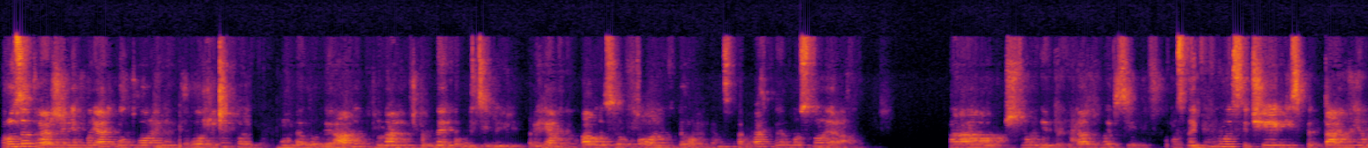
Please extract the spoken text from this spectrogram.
про затвердження порядку утворення положення про наглядові ради комунальних некомерційних підприємств галузі охорони здоров'я Закарпатської обласної ради. Шановні депутати, ви всі ознайомилися, чи є якісь питання?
